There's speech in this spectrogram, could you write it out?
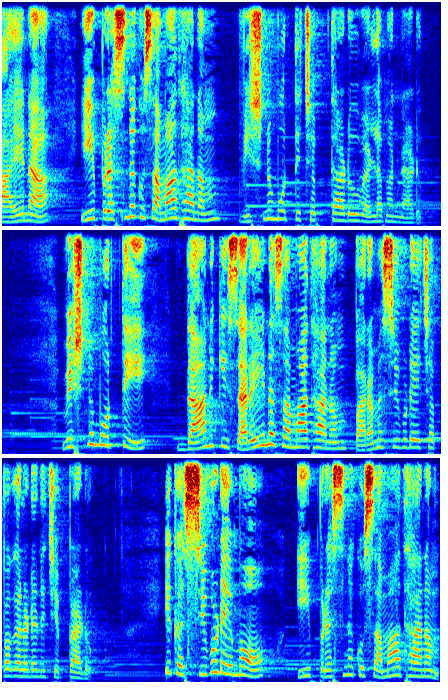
ఆయన ఈ ప్రశ్నకు సమాధానం విష్ణుమూర్తి చెప్తాడు వెళ్ళమన్నాడు. విష్ణుమూర్తి దానికి సరైన సమాధానం పరమశివుడే చెప్పగలడని చెప్పాడు. ఇక శివుడేమో ఈ ప్రశ్నకు సమాధానం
